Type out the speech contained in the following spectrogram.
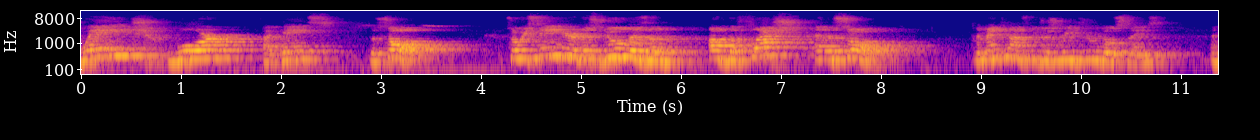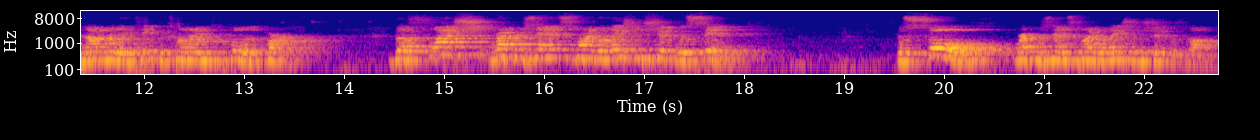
wage war against the soul. So we see here this dualism of the flesh and the soul. And many times we just read through those things and not really take the time to pull it apart. The flesh represents my relationship with sin. The soul represents my relationship with God.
